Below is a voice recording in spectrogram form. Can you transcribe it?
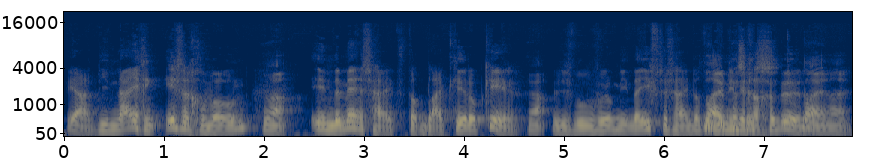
ja, die neiging is er gewoon Ja. in de mensheid. Dat blijkt keer op keer. Ja. Dus we hoeven ook niet naïef te zijn dat het Nee, niet meer gaat gebeuren. Nee, nee.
